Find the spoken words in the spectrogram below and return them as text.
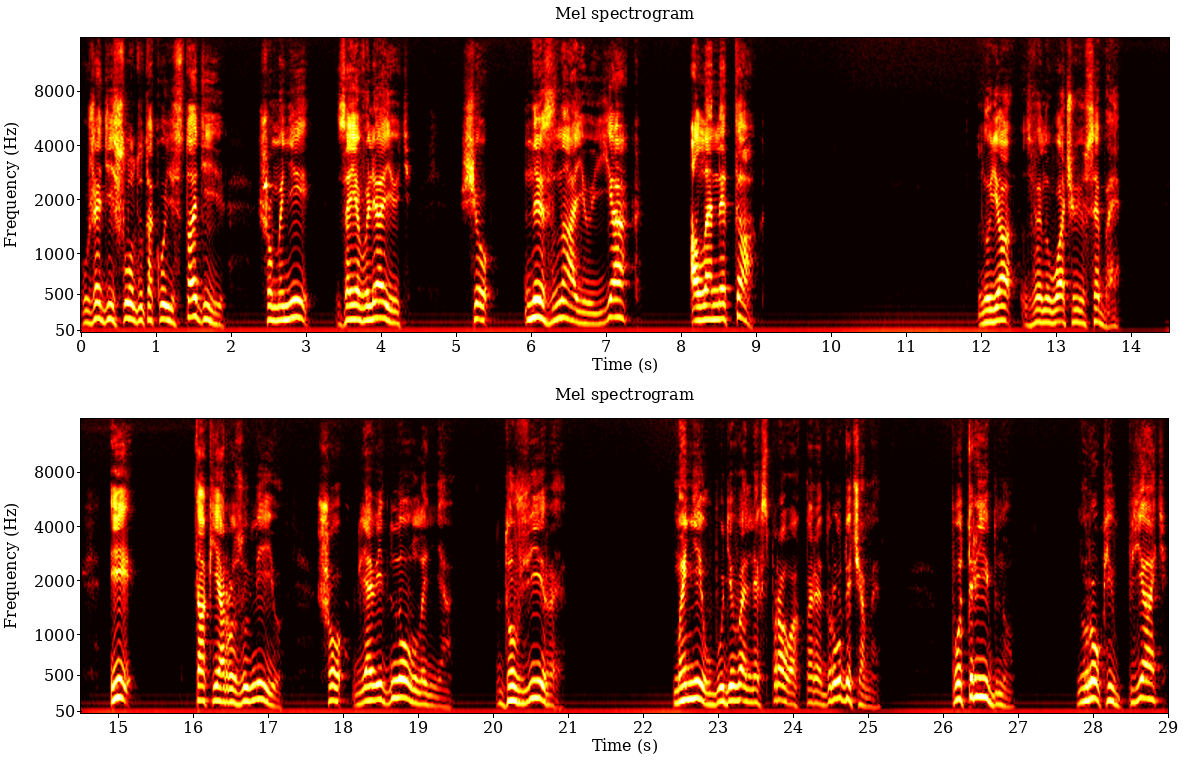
вже дійшло до такої стадії, що мені заявляють, що не знаю як, але не так. Ну, я звинувачую себе. І так я розумію, що для відновлення довіри мені в будівельних справах перед родичами потрібно ну, років п'ять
